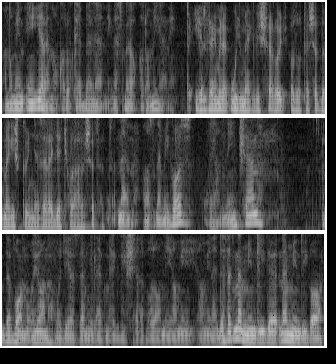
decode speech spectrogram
Mondom, én, én jelen akarok ebben lenni, én ezt meg akarom élni. Te érzelmileg úgy megvisel, hogy adott esetben meg is könnyezel egy-egy halálesetet? Nem, az nem igaz, olyan nincsen de van olyan, hogy érzelmileg megvisel valami, ami, ami nem. De ezek nem mindig, nem mindig a,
